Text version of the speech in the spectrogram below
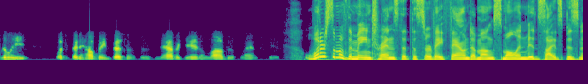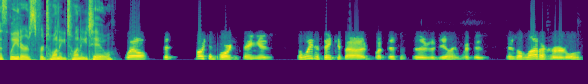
really what's been helping businesses navigate a lot of this landscape. What are some of the main trends that the survey found among small and mid-sized business leaders for 2022? Well, the most important thing is the way to think about what businesses are dealing with is there's a lot of hurdles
